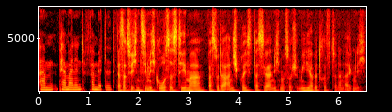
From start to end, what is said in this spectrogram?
ähm, permanent vermittelt. Das ist natürlich ein ziemlich großes Thema, was du da ansprichst, das ja nicht nur Social Media betrifft, sondern eigentlich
